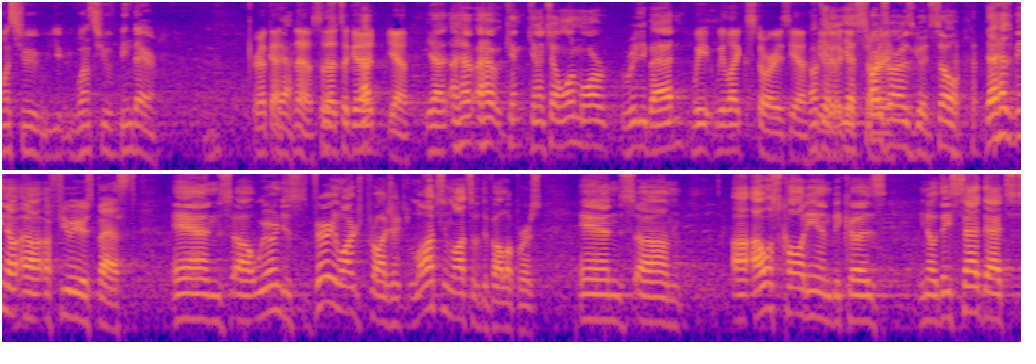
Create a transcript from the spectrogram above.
once you, you once you've been there. Okay, Yeah. no, so that's a good, I- yeah. Yeah, I have, I have can, can I tell one more really bad? We, we like stories, yeah. Okay, yeah, good stories are always good. So that has been a, a few years past, and uh, we're in this very large project, lots and lots of developers, and um, I was called in because you know they said that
